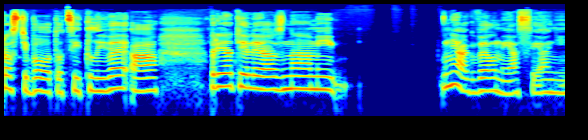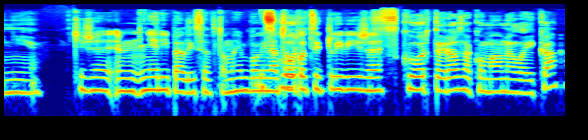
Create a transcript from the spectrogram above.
proste bolo to citlivé a priatelia s nami nejak veľmi asi ani nie. Čiže nerýpali sa v tom, hej? boli skôr, natoľko citliví, že... Skôr teraz, ako máme lejka,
